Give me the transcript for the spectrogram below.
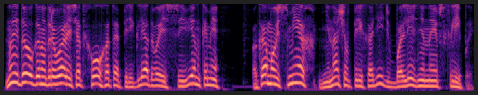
Мы долго надрывались от хохота, переглядываясь с ивенками, пока мой смех не начал переходить в болезненные всхлипы.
